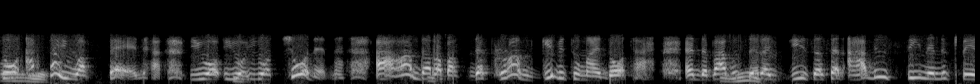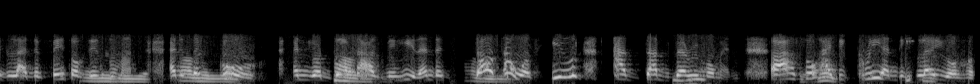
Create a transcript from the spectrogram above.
So after you have fed your your your children, ah, the crumbs give it to my daughter. And the Bible said that Jesus said, I haven't seen any faith like the faith of this woman. And it said, Go and your daughter has been healed. And the daughter was healed at that very moment. Uh, so I decree and declare you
